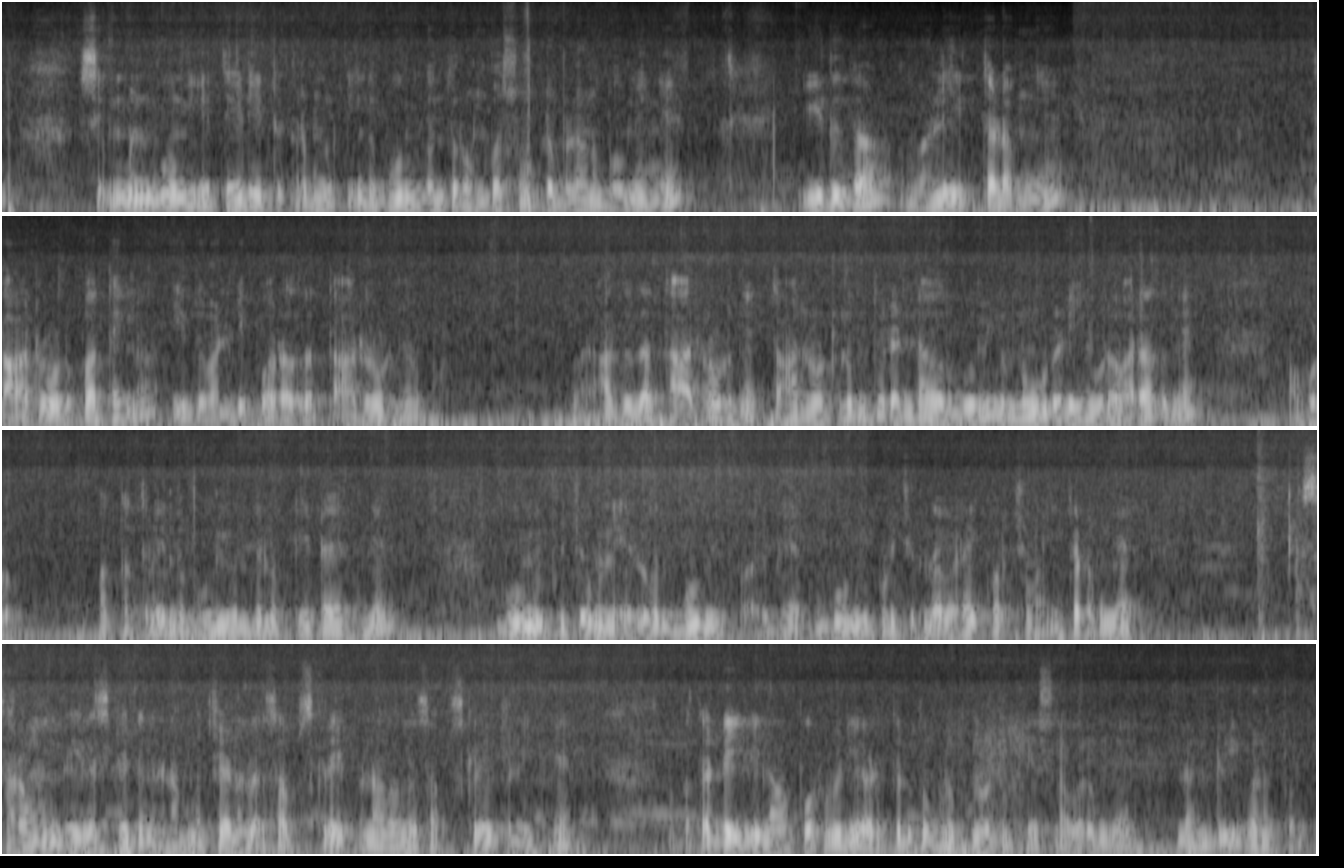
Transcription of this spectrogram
செம்மண் பூமியை தேடிட்டு இருக்கிறவங்களுக்கு இந்த பூமி வந்து ரொம்ப சூட்டபுளான பூமிங்க. இதுதான் வழித்தடம்ங்க தார் ரோடு பார்த்திங்கன்னா இது வண்டி போகிறது தார் ரோடுங்க. அதுதான் தார் ரோடுங்க. தார் ரோட்லேருந்து ரெண்டாவது பூமி ஒரு நூறு அடியும் கூட வராதுங்க. அவ்வளோ பக்கத்தில் இந்த பூமி வந்து லொக்கேட் ஆகிருக்குங்க பூமி பிடிச்சவங்க நேரில் வந்து பூமி பாருங்கள் பூமி பிடிச்சிருந்தா விலை குறைச்சி வாங்கி தரவுங்க. சரவணன் ரியல் எஸ்டேட்டுங்கிற நம்ம சேனலை சப்ஸ்கிரைப் பண்ணாதவங்க சப்ஸ்கிரைப் பண்ணிக்கங்க. அப்போ தான் டெய்லி நான் போடுற வீடியோ அடுத்தடுத்து உங்களுக்கு நோட்டிஃபிகேஷனாக வருங்க. நன்றி வணக்கம்.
